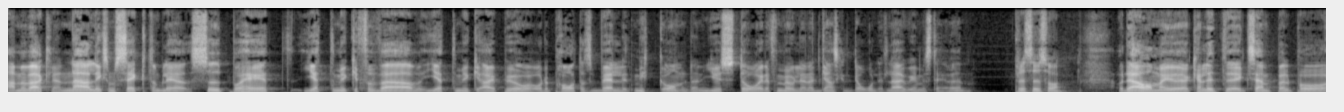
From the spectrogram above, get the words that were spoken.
Ja men verkligen. När liksom sektorn blir superhet, jättemycket förvärv, jättemycket IPO och det pratas väldigt mycket om den. Just då är det förmodligen ett ganska dåligt läge att investera i den. Precis så. Och där har man ju, jag kan lite exempel på,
